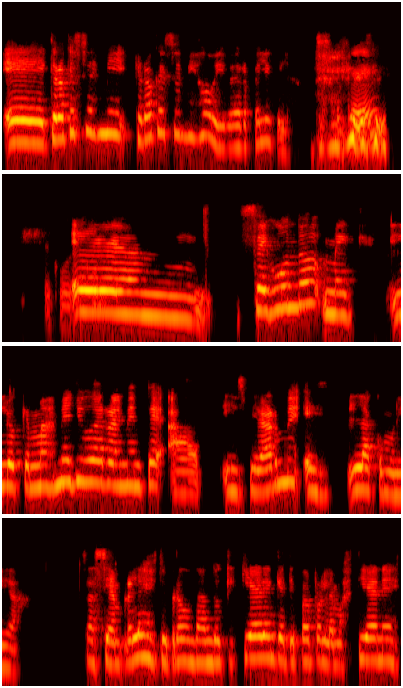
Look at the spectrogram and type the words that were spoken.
Eh, creo, que ese es mi, creo que ese es mi hobby, ver películas. Em, segundo, me, lo que más me ayuda realmente a inspirarme es la comunidad. O sea, siempre les estoy preguntando qué quieren, qué tipo de problemas tienen,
